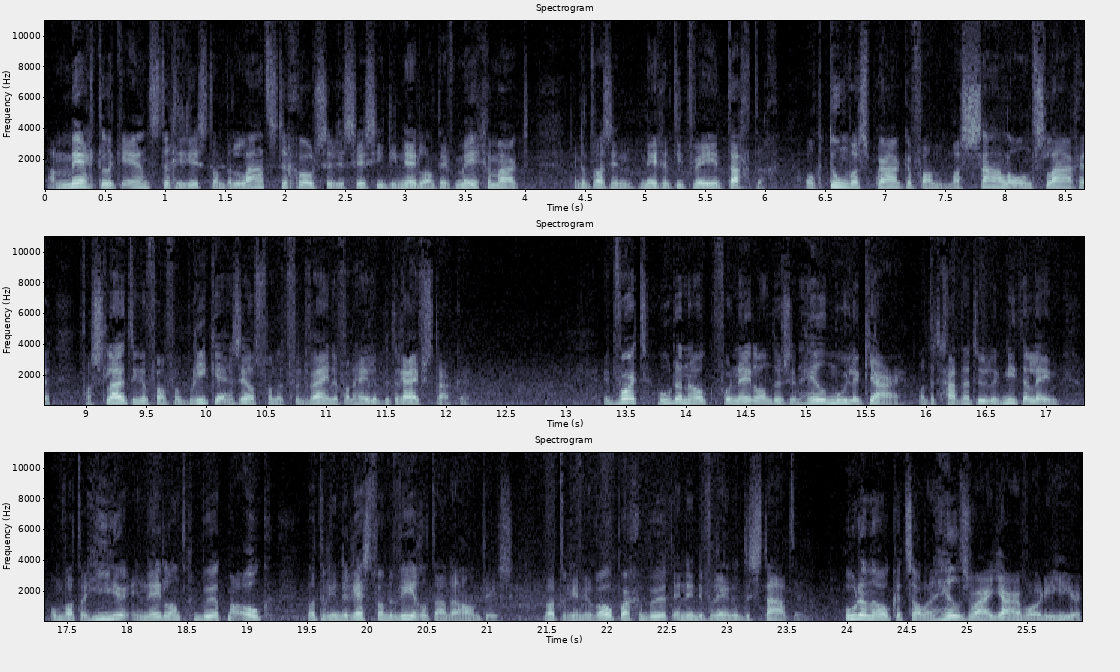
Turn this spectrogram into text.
aanmerkelijk ernstiger is dan de laatste grootste recessie die Nederland heeft meegemaakt. En dat was in 1982. Ook toen was sprake van massale ontslagen, van sluitingen van fabrieken en zelfs van het verdwijnen van hele bedrijfstakken. Het wordt, hoe dan ook, voor Nederland dus een heel moeilijk jaar. Want het gaat natuurlijk niet alleen om wat er hier in Nederland gebeurt, maar ook wat er in de rest van de wereld aan de hand is. Wat er in Europa gebeurt en in de Verenigde Staten. Hoe dan ook, het zal een heel zwaar jaar worden hier.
